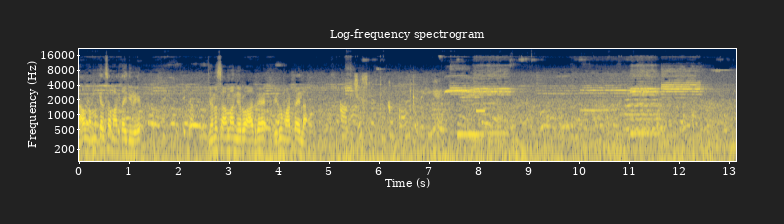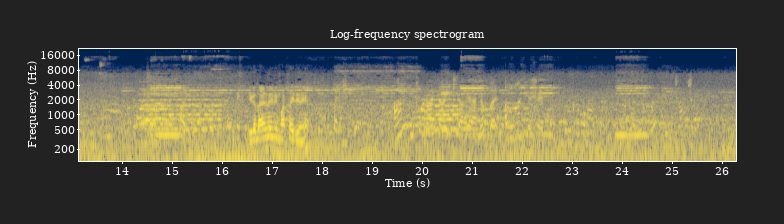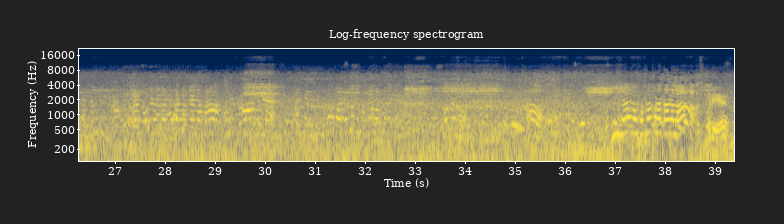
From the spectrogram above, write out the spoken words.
ನಾವು ನಮ್ಮ ಕೆಲಸ ಮಾಡ್ತಾ ಮಾಡ್ತಾಯಿದ್ದೀವಿ ಜನಸಾಮಾನ್ಯರು ಆದರೆ ಇದು ಮಾಡ್ತಾ ಇಲ್ಲ. ಈಗ ಲ್ಯಾಂಡ್ಲೈನಿಗೆ ಮಾಡ್ತಾಯಿದ್ದೀನಿ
